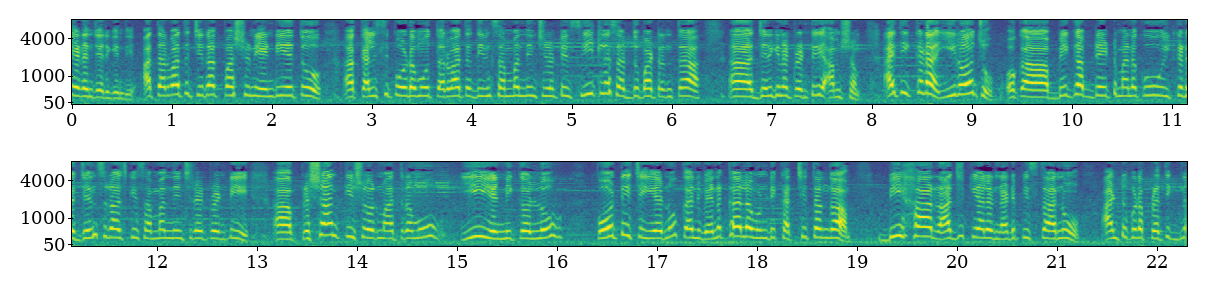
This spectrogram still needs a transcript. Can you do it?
చేయడం జరిగింది. ఆ తర్వాత చిరాగ్ పాషుని ఎన్డీఏతో కలిసిపోవడము తర్వాత దీనికి సంబంధించినటువంటి సీట్ల సర్దుబాటు అంతా జరిగినటువంటి అంశం. అయితే ఇక్కడ ఈరోజు ఒక బిగ్ అప్డేట్ మనకు ఇక్కడ జన్సురాజ్కి సంబంధించినటువంటి ప్రశాంత్ కిషోర్ మాత్రము ఈ ఎన్నికల్లో పోటీ చేయను కానీ వెనకాల ఉండి ఖచ్చితంగా బీహార్ రాజకీయాలు నడిపిస్తాను అంటూ కూడా ప్రతిజ్ఞ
